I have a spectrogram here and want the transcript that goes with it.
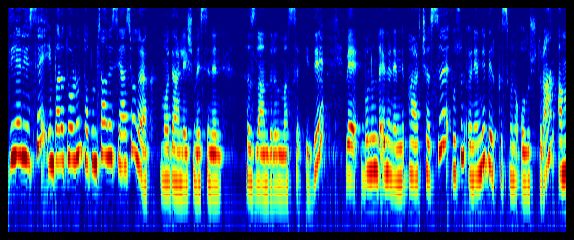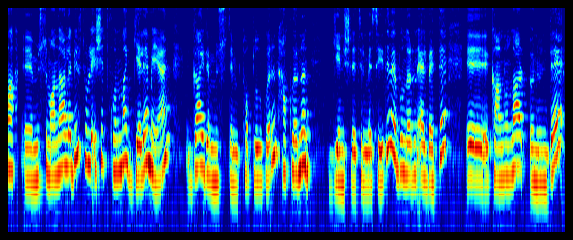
Diğeri ise imparatorluğun toplumsal ve siyasi olarak modernleşmesinin hızlandırılması idi ve bunun da en önemli parçası nüfusun önemli bir kısmını oluşturan ama e, Müslümanlarla bir türlü eşit konuma gelemeyen gayrimüslim toplulukların haklarının genişletilmesiydi ve bunların elbette e, kanunlar önünde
